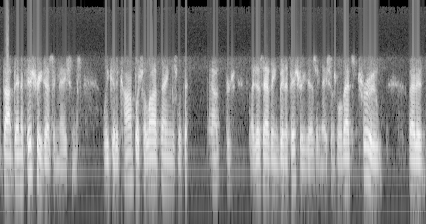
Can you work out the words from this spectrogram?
about beneficiary designations, we could accomplish a lot of things without by just having beneficiary designations." Well, that's true, but it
